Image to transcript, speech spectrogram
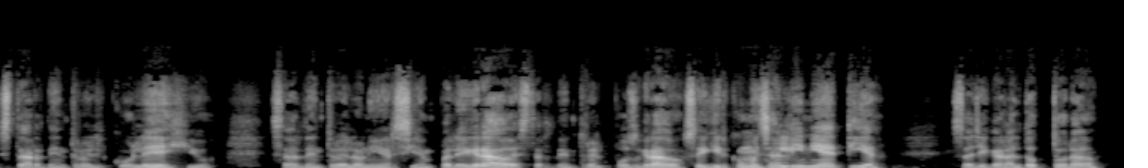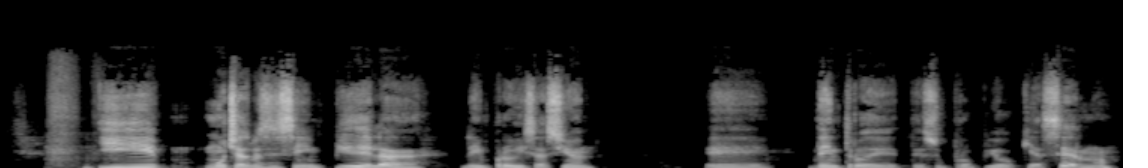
Estar dentro del colegio, estar dentro de la universidad en pregrado, estar dentro del posgrado, seguir como esa línea de tía hasta llegar al doctorado. Y muchas veces se impide la, improvisación eh, dentro de, su propio quehacer, ¿no?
